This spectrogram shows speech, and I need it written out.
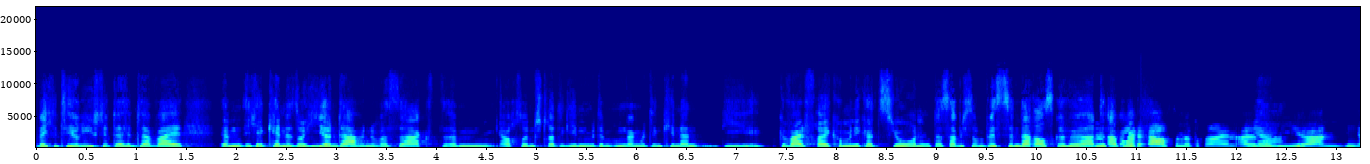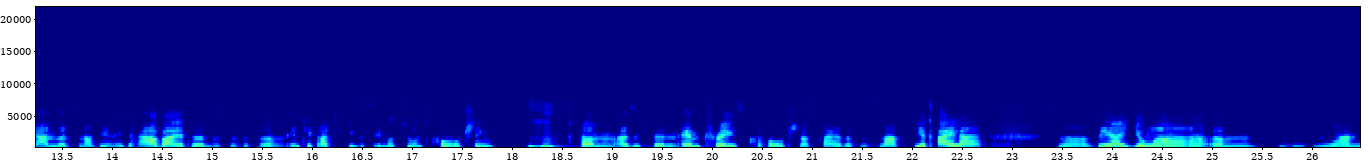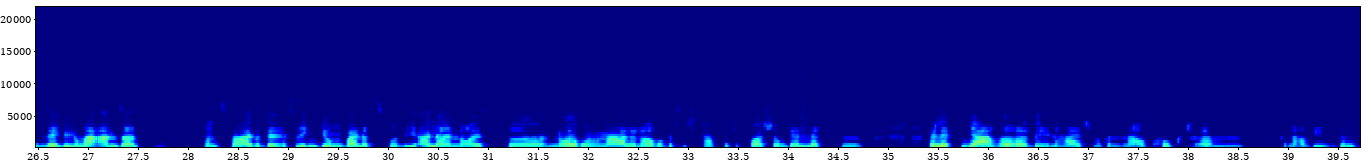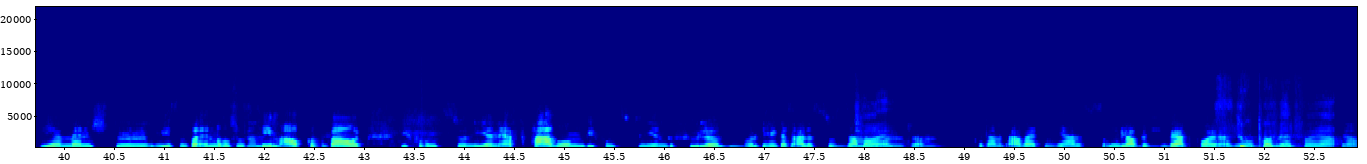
welche Theorie steht dahinter? Weil ähm, ich erkenne so hier und da, wenn du was sagst, ähm, auch so in Strategien mit dem Umgang mit den Kindern, die gewaltfreie Kommunikation. Das habe ich so ein bisschen daraus gehört. Das aber spielt auch so mit rein. Also ja. die, an, die Ansätze, nach denen ich arbeite, das ist ähm, integratives Emotionscoaching. Mhm. Ähm, also ich bin M-Trace-Coach, das heißt, das ist nach Dirk Eilert. Das ist eine sehr junge, ähm, ja, ein sehr junger Ansatz, und zwar also deswegen jung, weil das so die allerneueste neuronale, neurowissenschaftliche Forschung der letzten, der letzten Jahre beinhaltet und genau guckt, ähm, genau, wie sind wir Menschen, wie ist unser inneres System aufgebaut, wie funktionieren Erfahrungen, wie funktionieren Gefühle und wie hängt das alles zusammen. Toll. Und ähm, wir damit arbeiten, ja, das ist unglaublich wertvoll. Also, Super wertvoll, ja. ja.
